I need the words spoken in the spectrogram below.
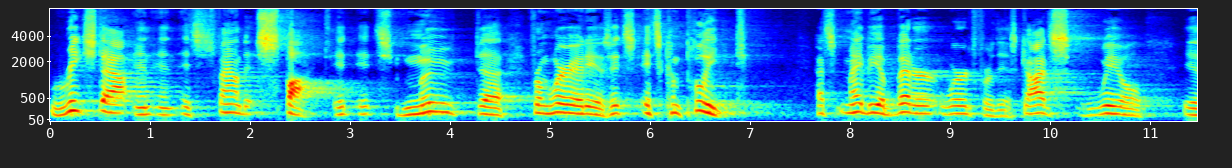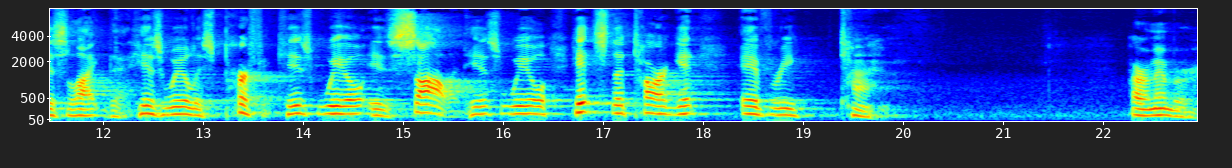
reached out and, and it's found its spot. It, it's moved uh, from where it is. It's, it's complete. That's maybe a better word for this. God's will is like that. His will is perfect. His will is solid. His will hits the target every time. I remember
